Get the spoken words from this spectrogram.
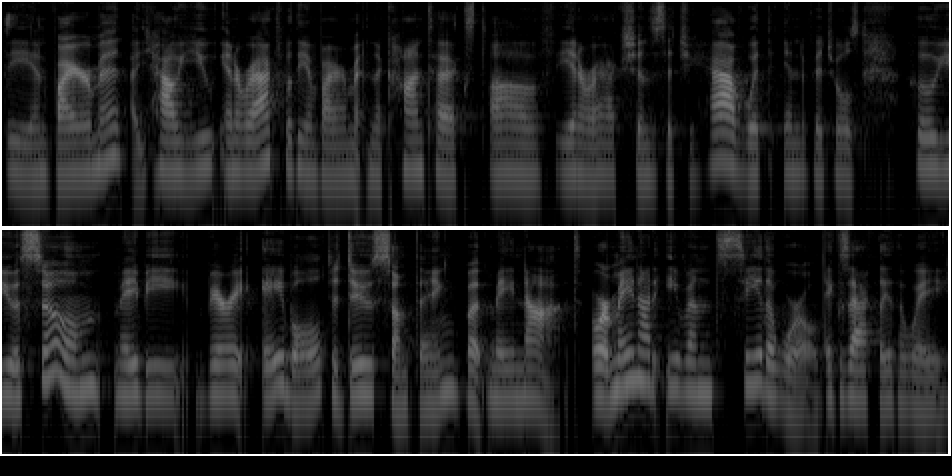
the environment, uh, how you interact with the environment in the context of the interactions that you have with individuals who you assume may be very able to do something, but may not, or may not even see the world exactly the way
